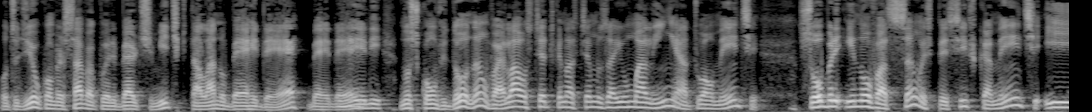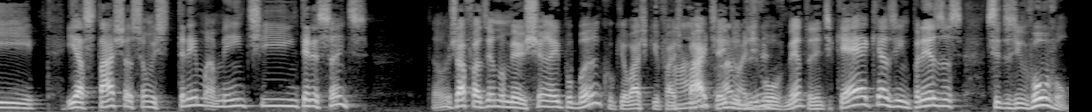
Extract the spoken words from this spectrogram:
Outro dia eu conversava com o Heriberto Schmidt, que está lá no BRDE, BRDE, uhum. ele nos convidou, não, vai lá, Osteto, que nós temos aí uma linha atualmente sobre inovação especificamente, e, e as taxas são extremamente interessantes. Então, já fazendo um merchan aí para o banco, que eu acho que faz ah, parte claro, aí do imagina. desenvolvimento, a gente quer que as empresas se desenvolvam.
